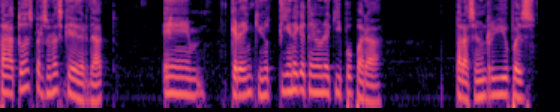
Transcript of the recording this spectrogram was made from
para todas las personas que de verdad em, creen que uno tiene que tener un equipo para, para hacer un review, pues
